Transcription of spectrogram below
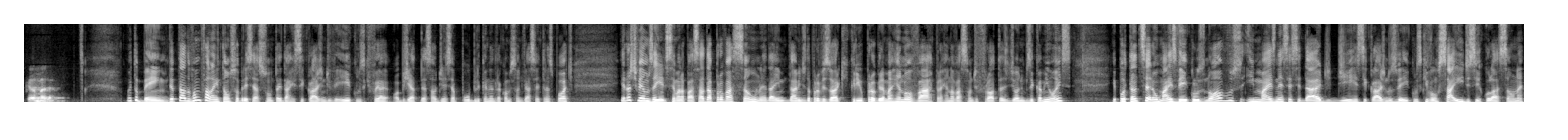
Câmara. Muito bem. Deputado, vamos falar então sobre esse assunto aí da reciclagem de veículos, que foi objeto dessa audiência pública né, da Comissão de Viação e Transporte. E nós tivemos aí de semana passada a aprovação né, da, da medida provisória que cria o programa Renovar, para renovação de frotas de ônibus e caminhões. E, portanto, serão mais veículos novos e mais necessidade de reciclagem dos veículos que vão sair de circulação, né?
